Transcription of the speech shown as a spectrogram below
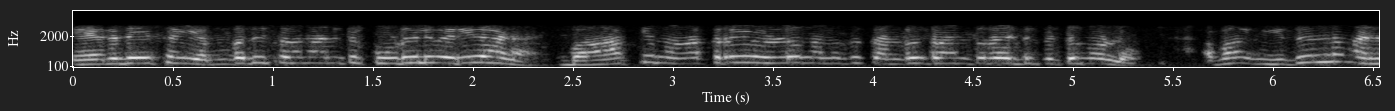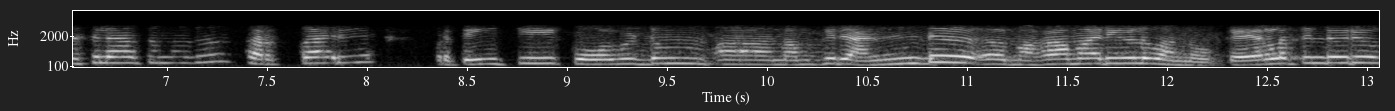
ഏകദേശം എൺപത് ശതമാനത്തിൽ കൂടുതൽ വരികയാണ്. ബാക്കി മാത്രമേ ഉള്ളൂ നമുക്ക് സെൻട്രൽ ട്രാൻസ്ഫർ ആയിട്ട് കിട്ടുന്നുള്ളൂ. അപ്പൊ ഇതിൽ നിന്ന് മനസ്സിലാക്കുന്നത് സർക്കാർ പ്രത്യേകിച്ച് ഈ കോവിഡും നമുക്ക് രണ്ട് മഹാമാരികൾ വന്നു. കേരളത്തിന്റെ ഒരു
